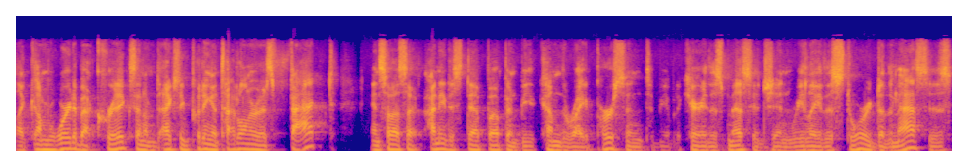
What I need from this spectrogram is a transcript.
Like I'm worried about critics and I'm actually putting a title on it as fact. And so I said, I need to step up and become the right person to be able to carry this message and relay this story to the masses.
